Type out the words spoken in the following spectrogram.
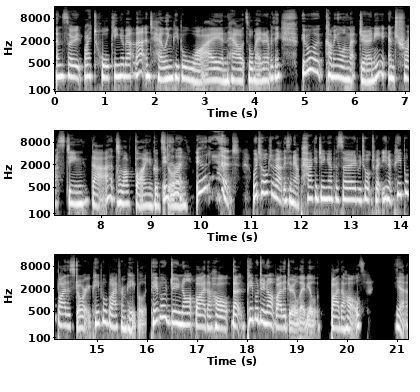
And so by talking about that and telling people why and how it's all made and everything, people are coming along that journey and trusting that. I love buying a good story. Isn't it? Isn't it? We talked about this in our packaging episode. We talked about, you know, people buy the story. People buy from people. People do not buy the whole, that people do not buy the drill. They buy the whole. Yeah.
